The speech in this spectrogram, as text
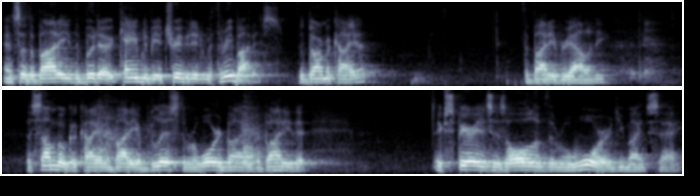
And so the body, the Buddha came to be attributed with three bodies the Dharmakaya, the body of reality, the Sambhogakaya, the body of bliss, the reward body, the body that experiences all of the reward, you might say,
